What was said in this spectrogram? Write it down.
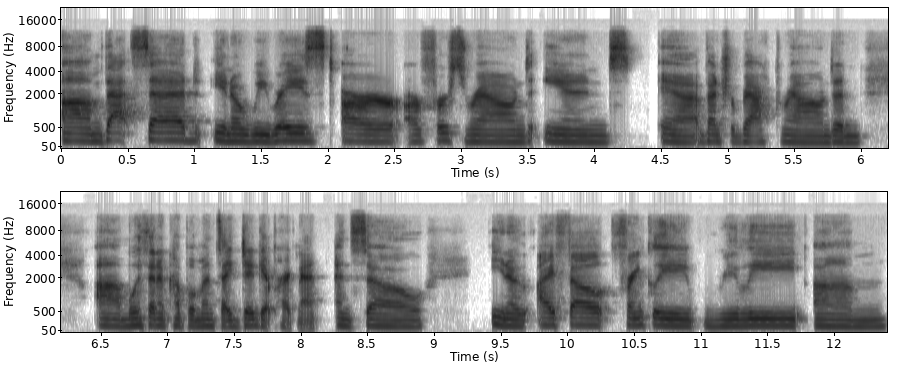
Um, that said, you know, we raised our our first round and uh, venture backed round and um, within a couple months, I did get pregnant. And so, you know, I felt frankly really um,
